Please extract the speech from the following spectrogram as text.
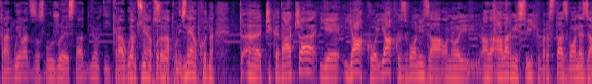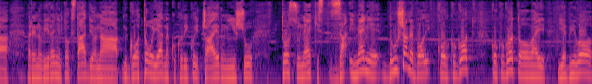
Kragujevac zaslužuje stadion i Kragujevac da, ima ko da napuni stadion. Neophodna. E, čikadača je jako, jako zvoni za onoj alarmi svih vrsta, zvone za renoviranjem tog stadiona, gotovo jednako koliko i Čajir u Nišu, to su neki za, i meni je duša me boli koliko god koliko god ovaj je bilo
